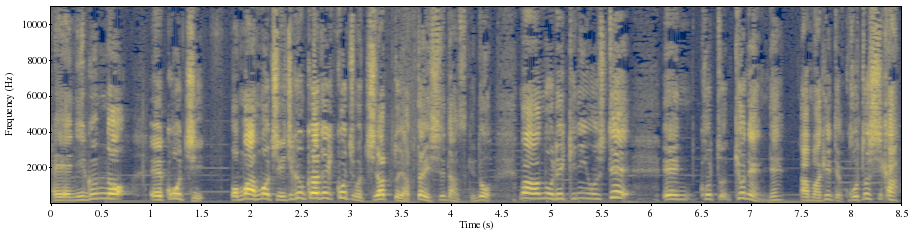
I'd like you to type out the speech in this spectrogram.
えー、2軍の、えー、コーチまあ、もちろん一軍からコーチもちらっとやったりしてたんですけど、まあ、あの歴任をして、えー、こと去年ね、あ、まあ、今年か、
